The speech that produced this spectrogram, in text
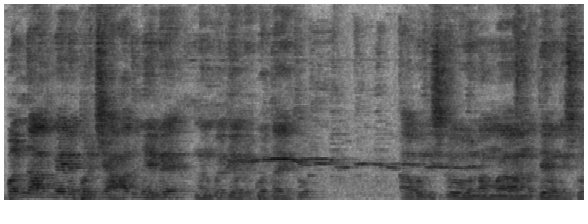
ಬಂದಾದ್ಮೇಲೆ, ಪರಿಚಯ ಆದಮೇಲೆ ನನ್ನ ಬಗ್ಗೆ ಅವ್ರಿಗೆ ಗೊತ್ತಾಯಿತು. ಒಂದಿಷ್ಟು ನಮ್ಮ ಮಧ್ಯೆ ಒಂದಿಷ್ಟು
